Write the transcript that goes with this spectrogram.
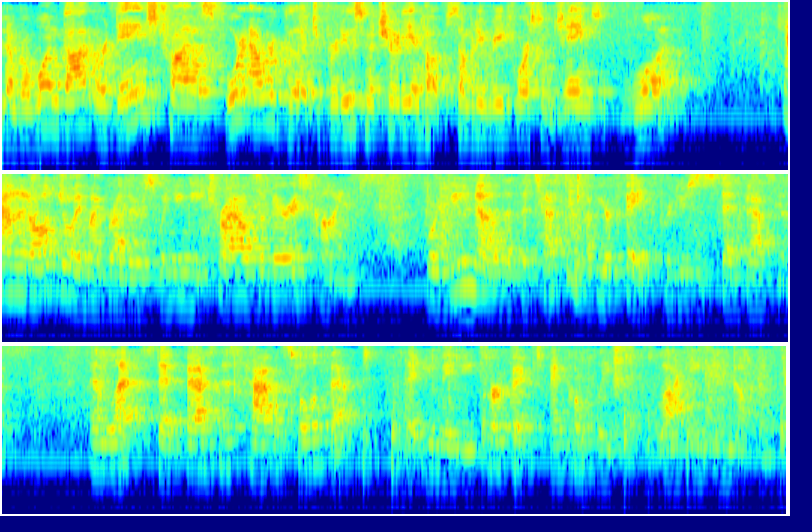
Number one, God ordains trials for our good to produce maturity and hope. Somebody read for us from James 1. Count it all joy, my brothers, when you meet trials of various kinds, for you know that the testing of your faith produces steadfastness. And let steadfastness have its full effect, that you may be perfect and complete, lacking in nothing.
